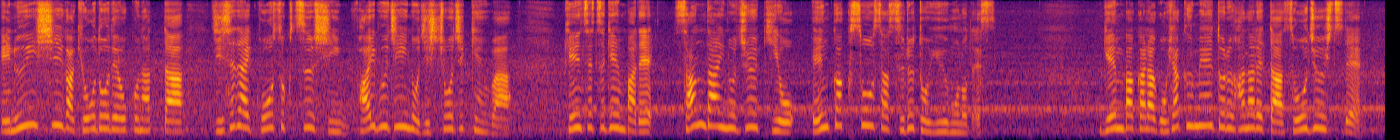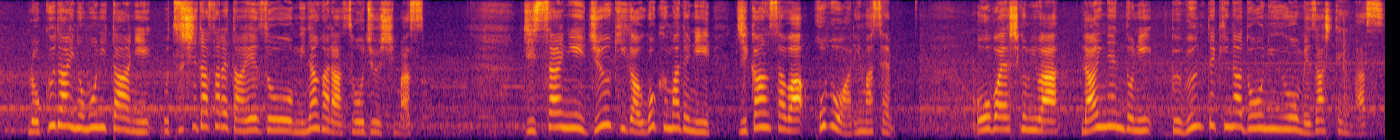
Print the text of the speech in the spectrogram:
NEC が共同で行った次世代高速通信 5G の実証実験は建設現場で3台の重機を遠隔操作するというものです現場から500メートル離れた操縦室で6台のモニターに映し出された映像を見ながら操縦します。実際に重機が動くまでに時間差はほぼありません。大林組は来年度に部分的な導入を目指しています。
